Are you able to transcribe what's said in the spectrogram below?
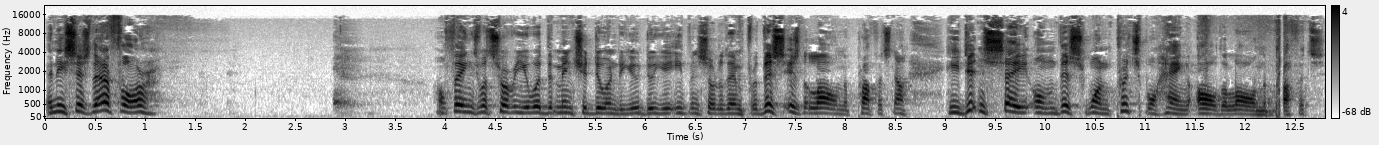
And he says, therefore, all things whatsoever you would that men should do unto you, do you even so to them. For this is the law and the prophets. Now, he didn't say on this one principle hang all the law and the prophets,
